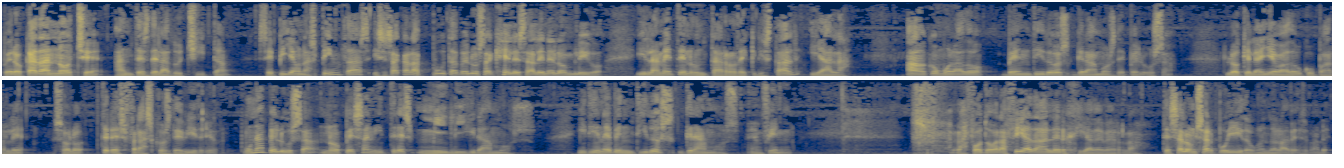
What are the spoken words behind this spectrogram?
Pero cada noche, antes de la duchita, se pilla unas pinzas y se saca la puta pelusa que le sale en el ombligo y la mete en un tarro de cristal y ala. Ha acumulado 22 gramos de pelusa, lo que le ha llevado a ocuparle solo tres frascos de vidrio. Una pelusa no pesa ni 3 miligramos y tiene 22 gramos. En fin, la fotografía da alergia de verla. Te sale un sarpullido cuando la ves, ¿vale?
